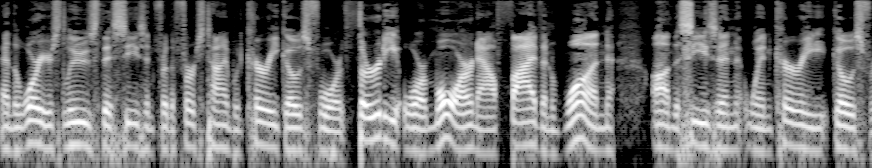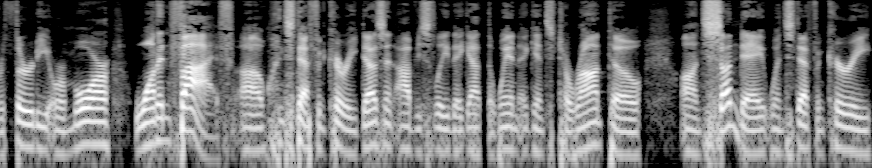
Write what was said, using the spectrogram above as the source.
and the Warriors lose this season for the first time when Curry goes for 30 or more, now 5 and 1 on the season when Curry goes for 30 or more. One in five uh, when Stephen Curry doesn't. Obviously, they got the win against Toronto on Sunday when Stephen Curry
